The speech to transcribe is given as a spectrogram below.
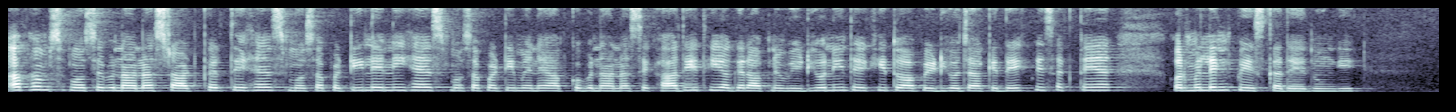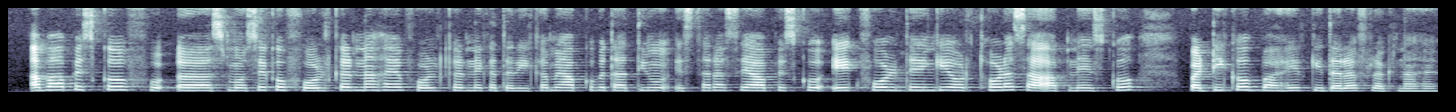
अब हम समोसे बनाना स्टार्ट करते हैं। समोसा पट्टी लेनी है। समोसा पट्टी मैंने आपको बनाना सिखा दी थी। अगर आपने वीडियो नहीं देखी तो आप वीडियो जाके देख भी सकते हैं और मैं लिंक भी इसका दे दूँगी। अब आप इसको समोसे को फ़ोल्ड करना है। फ़ोल्ड करने का तरीका मैं आपको बताती हूँ। इस तरह से आप इसको एक फ़ोल्ड देंगे और थोड़ा सा आपने इसको पट्टी को बाहर की तरफ़ रखना है।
